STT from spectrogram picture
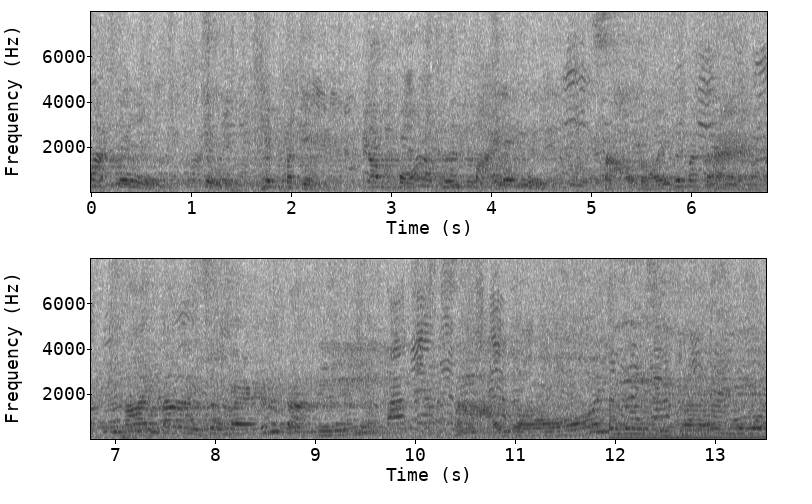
มาโก้จุดเพ็ญประดิษฐ์กับหมอลำเพลินหมายเลขหนึ่งสาวน้อยเพื่อนมาแต่ภายใต้สแดงฤดูกาลนี้ สาวน้อยเป็นสีทอง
